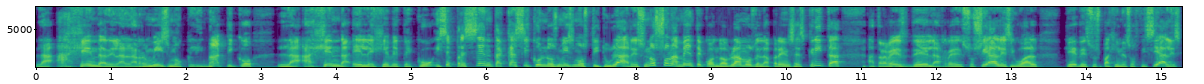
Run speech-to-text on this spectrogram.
la agenda del alarmismo climático, la agenda LGBTQ y se presenta casi con los mismos titulares, no solamente cuando hablamos de la prensa escrita, a través de las redes sociales, igual que de sus páginas oficiales,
